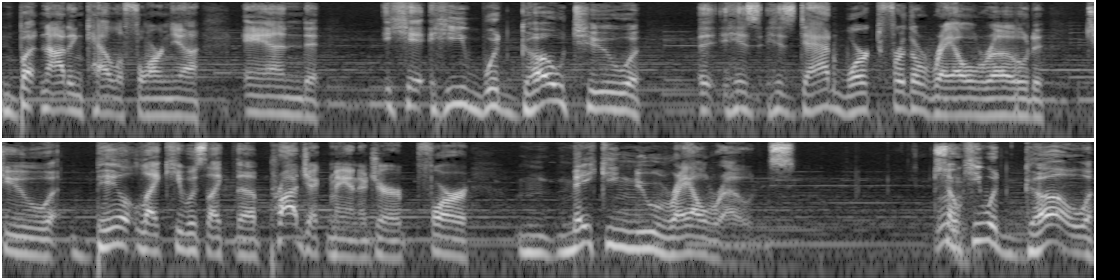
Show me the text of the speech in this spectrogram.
but not in California. And he he would go to uh, his his dad worked for the railroad to build like he was like the project manager for m- making new railroads. So he would go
